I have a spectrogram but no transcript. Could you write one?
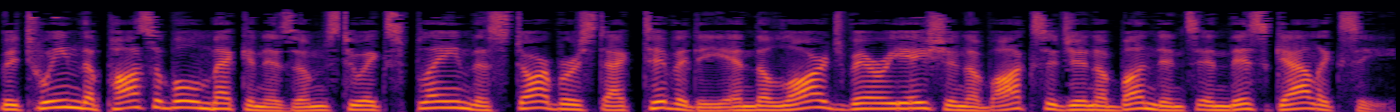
Between the possible mechanisms to explain the starburst activity and the large variation of oxygen abundance in this galaxy,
